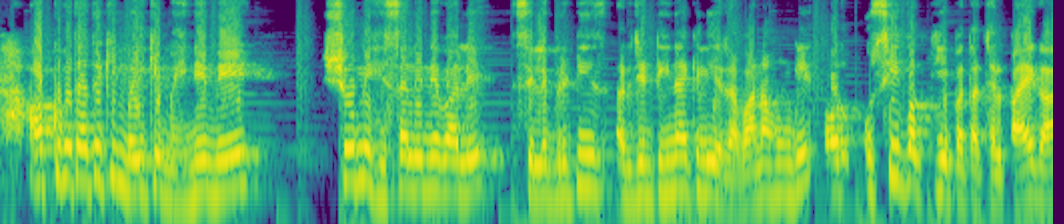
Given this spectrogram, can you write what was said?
आपको बता दें कि मई के महीने में शो में हिस्सा लेने वाले सेलिब्रिटीज अर्जेंटीना के लिए रवाना होंगे और उसी वक्त ये पता चल पाएगा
